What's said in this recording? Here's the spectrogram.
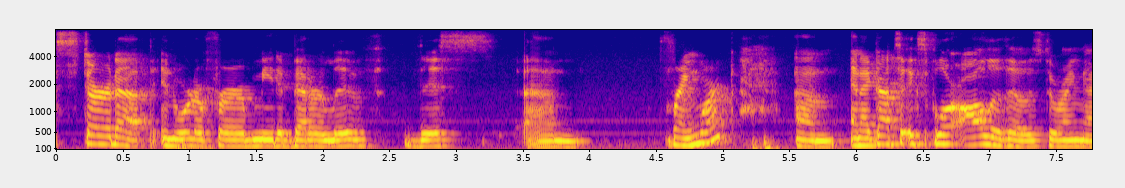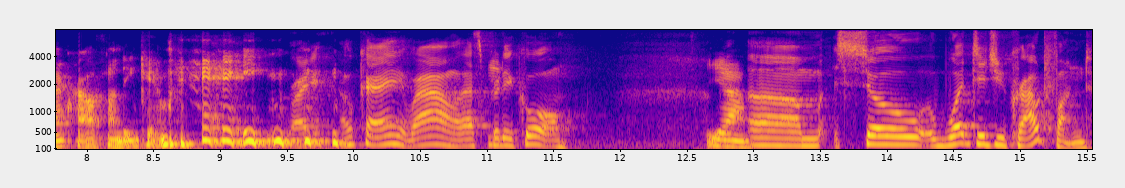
stirred up in order for me to better live this um, framework. Um, and I got to explore all of those during that crowdfunding campaign. right. Okay. Wow. That's pretty cool. Yeah. Um, so, what did you crowdfund?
